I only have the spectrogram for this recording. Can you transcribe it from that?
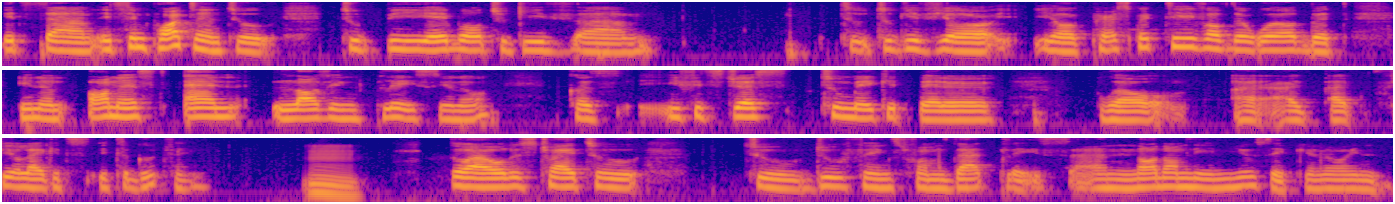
it's um it's important to to be able to give um to to give your your perspective of the world but in an honest and loving place you know because if it's just to make it better well I, I i feel like it's it's a good thing Mm. so I always try to to do things from that place and not only in music, you know, in,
